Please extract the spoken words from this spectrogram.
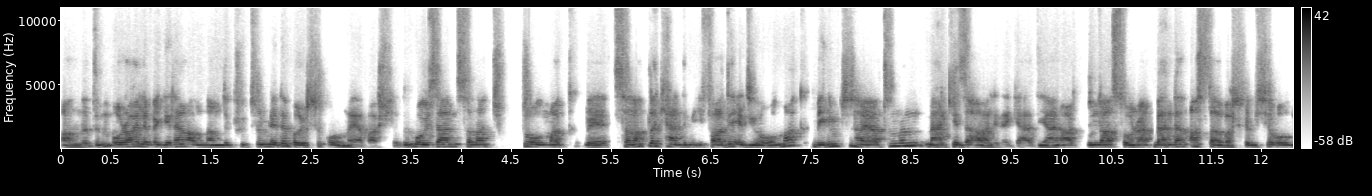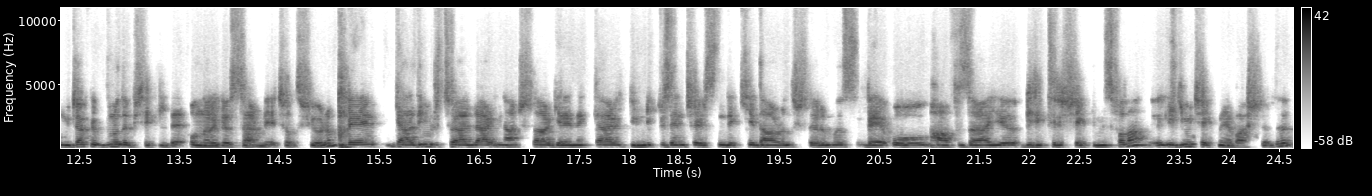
anladım. Orayla ve genel anlamda kültürümle de barışık olmaya başladım. O yüzden sanatçı olmak ve sanatla kendimi ifade ediyor olmak benim için hayatımın merkezi haline geldi. Yani artık bundan sonra benden asla başka bir şey olmayacak ve bunu da bir şekilde onlara göstermeye çalışıyorum. Ve geldiğim ritüeller, inançlar, gelenekler, günlük düzen içerisindeki davranışlarımız ve o hafızayı biriktiriş şeklimiz falan ilgimi çekmeye başladı.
